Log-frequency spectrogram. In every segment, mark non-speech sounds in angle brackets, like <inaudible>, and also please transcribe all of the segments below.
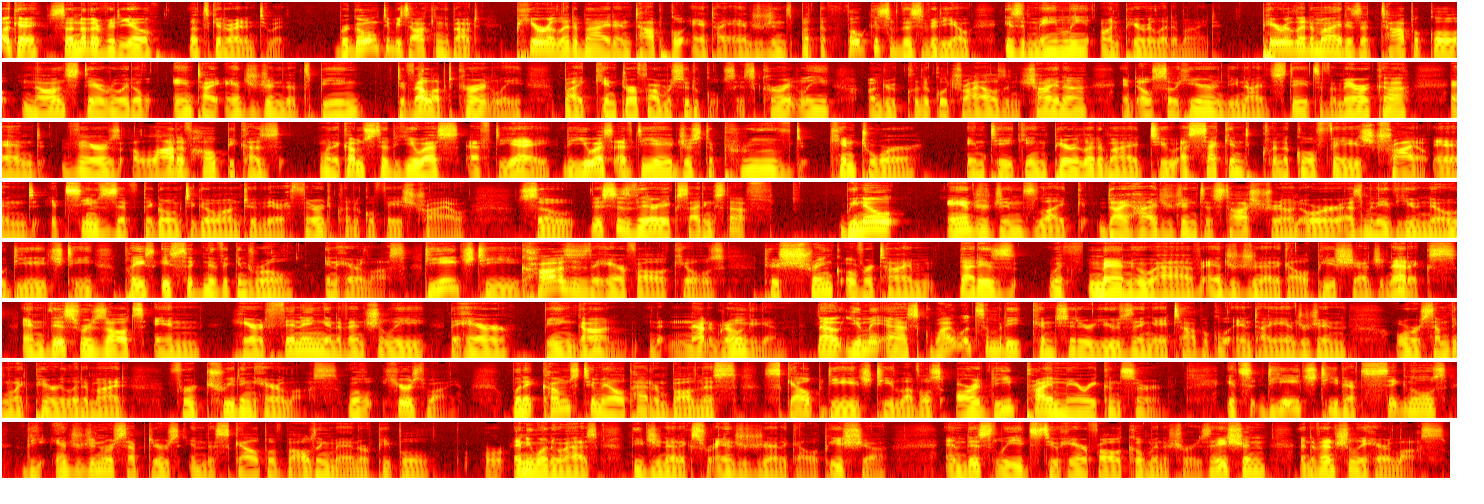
Okay, so another video. Let's get right into it. We're going to be talking about pyrilutamide and topical anti-androgens, but the focus of this video is mainly on pyrilutamide. Pyrilutamide is a topical, non-steroidal anti-androgen that's being developed currently by Kintor Pharmaceuticals. It's currently under clinical trials in China and also here in the United States of America, and there's a lot of hope because when it comes to the US FDA, the US FDA just approved Kintor in taking pyrilutamide to a second clinical phase trial. And it seems as if they're going to go on to their third clinical phase trial. So this is very exciting stuff. We know androgens like dihydrogen testosterone, or as many of you know, DHT, plays a significant role in hair loss. DHT causes the hair follicles to shrink over time. That is, with men who have androgenetic alopecia genetics. And this results in hair thinning and eventually the hair being gone, not growing again. Now, you may ask, why would somebody consider using a topical anti androgen or something like pyrilutamide for treating hair loss? Well, here's why. When it comes to male pattern baldness, scalp DHT levels are the primary concern. It's DHT that signals the androgen receptors in the scalp of balding men or people or anyone who has the genetics for androgenetic alopecia, and this leads to hair follicle miniaturization and eventually hair loss.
